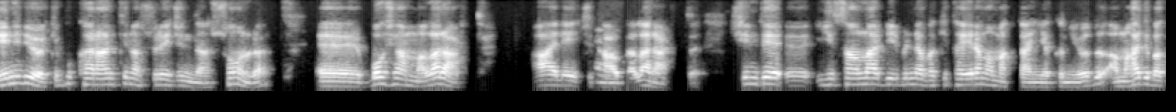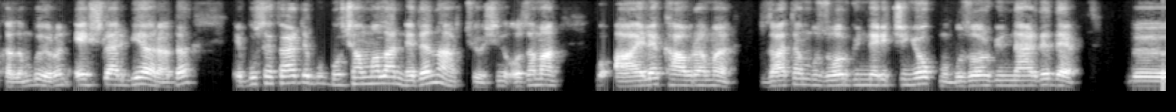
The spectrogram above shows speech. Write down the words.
deniliyor ki bu karantina sürecinden sonra e, boşanmalar arttı. Aile içi evet. kavgalar arttı. Şimdi e, insanlar birbirine vakit ayıramamaktan yakınıyordu ama hadi bakalım buyurun eşler bir arada. E, bu sefer de bu boşanmalar neden artıyor? Şimdi o zaman bu aile kavramı zaten bu zor günler için yok mu? Bu zor günlerde de e,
